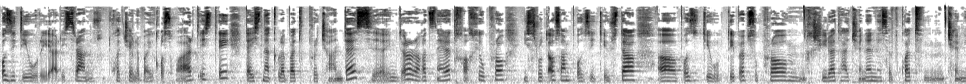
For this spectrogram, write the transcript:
პოზიტიური არის რა, ანუ თქვა შეიძლება იყოს სხვა არტისტი და ის ნაკლებად უფრო ჩანდეს, იმიტომ რომ რაღაცნაირად ხალხი უფრო ისრუტავს ამ პოზიტივს და პოზიტიურ ტიპებს უფრო ხშირად აჩენენ, ესე ვთქვათ, ჩემი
